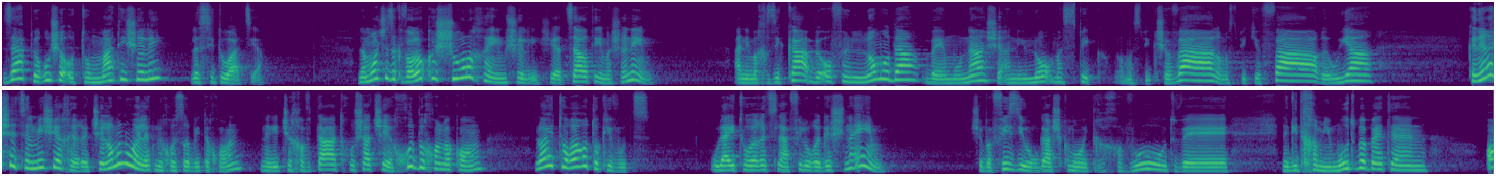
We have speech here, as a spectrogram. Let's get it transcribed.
זה הפירוש האוטומטי שלי לסיטואציה. למרות שזה כבר לא קשור לחיים שלי שיצרתי עם השנים. אני מחזיקה באופן לא מודע באמונה שאני לא מספיק, לא מספיק שווה, לא מספיק יפה, ראויה, כנראה שאצל מישהי אחרת שלא מנוהלת מחוסר ביטחון, נגיד שחוותה תחושת שייכות בכל מקום, לא התעורר אותו קיבוץ. אולי התעורר אצלה אפילו רגש נעים, שבפיזי הורגש כמו התרחבות ונגיד חמימות בבטן, או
